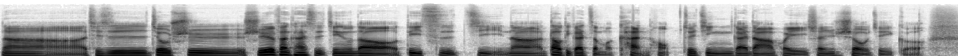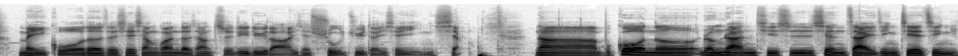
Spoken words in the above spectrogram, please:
那其实就是十月份开始进入到第四季，那到底该怎么看？哈，最近应该大家会深受这个。美国的这些相关的像指利率啦，一些数据的一些影响。那不过呢，仍然其实现在已经接近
